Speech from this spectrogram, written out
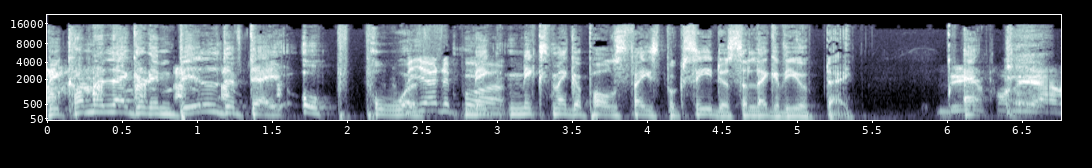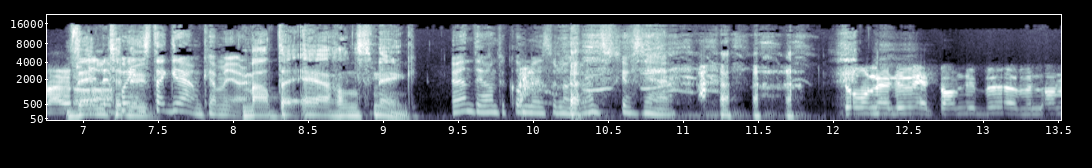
Vi kommer lägga en bild av dig upp på, Vi gör det på- Mi- Mix Megapols Facebook-sida så lägger vi upp dig. Det får ni gärna göra. Eller på nu. Instagram kan vi göra. Madde, är han snygg? Vänta, jag har inte kommit så långt. Vänta, ska vi se här. Tony, du vet om du behöver någon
